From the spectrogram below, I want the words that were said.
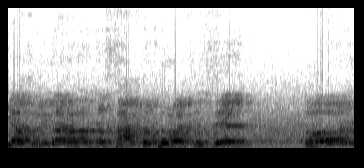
या बलिदानाला जर सार्थक ठरवायचं असेल तर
